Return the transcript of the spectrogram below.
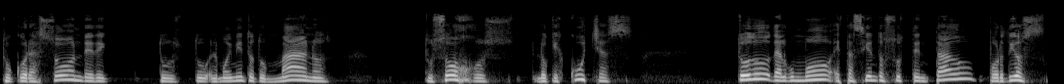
tu corazón, desde el movimiento de tus manos, tus ojos, lo que escuchas, todo de algún modo está siendo sustentado por Dios,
